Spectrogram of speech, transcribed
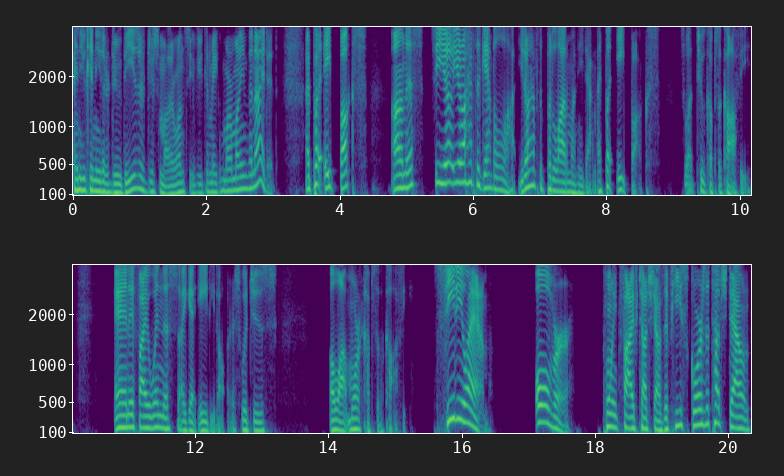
And you can either do these or do some other ones, see if you can make more money than I did. I put eight bucks on this. See, you don't, you don't have to gamble a lot. You don't have to put a lot of money down. I put eight bucks. It's what, two cups of coffee. And if I win this, I get $80, which is a lot more cups of coffee. CeeDee Lamb over 0.5 touchdowns. If he scores a touchdown,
